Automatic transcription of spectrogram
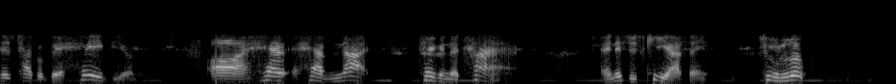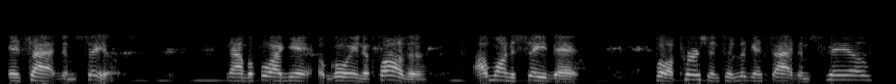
this type of behavior, uh, have have not taken the time, and this is key, I think, to look inside themselves. Now, before I get go any farther, I want to say that for a person to look inside themselves,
